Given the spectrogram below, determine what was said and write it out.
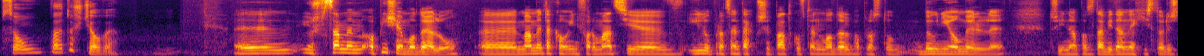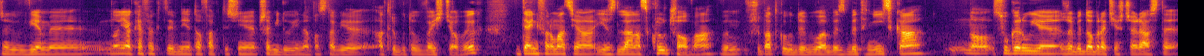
są wartościowe? E, Już w samym opisie modelu mamy taką informację, w ilu procentach przypadków ten model po prostu był nieomylny, czyli na podstawie danych historycznych wiemy, no jak efektywnie to faktycznie przewiduje na podstawie atrybutów wejściowych. I ta informacja jest dla nas kluczowa. W, w przypadku, gdy byłaby zbyt niska, no, sugeruję, żeby dobrać jeszcze raz te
